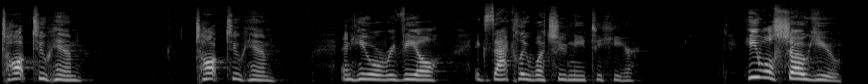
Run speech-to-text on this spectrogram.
Talk to Him. Talk to Him, and He will reveal exactly what you need to hear. He will show you.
